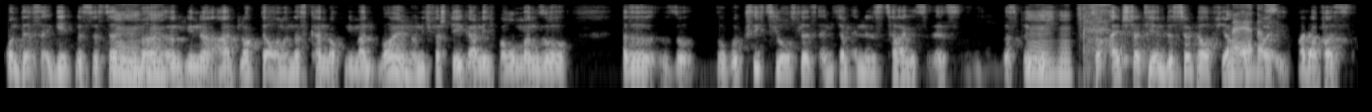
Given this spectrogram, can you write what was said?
Und das Ergebnis ist dann mhm. immer irgendwie eine Art Lockdown. Und das kann doch niemand wollen. Und ich verstehe gar nicht, warum man so, also so, so rücksichtslos letztendlich am Ende des Tages ist. Das bringt mhm. mich zur Altstadt hier in Düsseldorf ja naja, auch, weil ich war da fast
